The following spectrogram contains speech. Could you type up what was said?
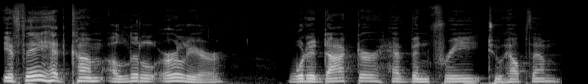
If they had come a little earlier, would a doctor have been free to help them?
